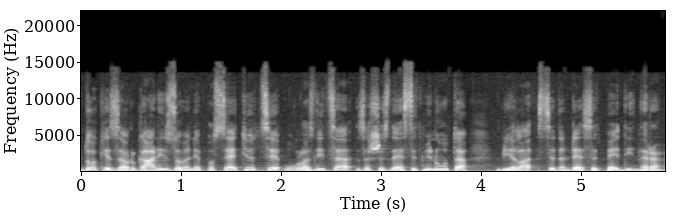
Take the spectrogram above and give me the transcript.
dok je za organizovane posetioce ulaznica za 60 minuta bila 75 dinara.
